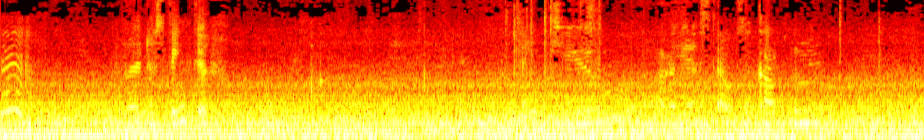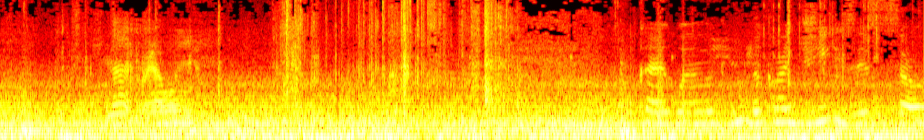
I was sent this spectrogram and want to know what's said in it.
Hmm. Very distinctive. Thank you. I guess that was a compliment. Not really. Okay, well, you look like Jesus, so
